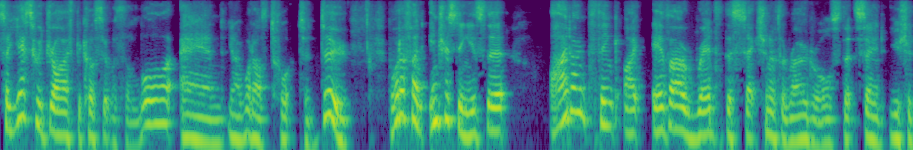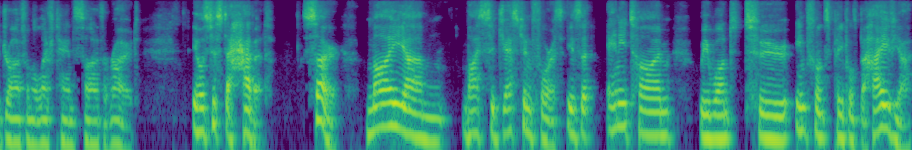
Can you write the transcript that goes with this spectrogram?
So yes, we drive because it was the law and you know what I was taught to do. But what I find interesting is that I don't think I ever read the section of the road rules that said you should drive on the left-hand side of the road. It was just a habit. So my um, my suggestion for us is that anytime we want to influence people's behavior,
